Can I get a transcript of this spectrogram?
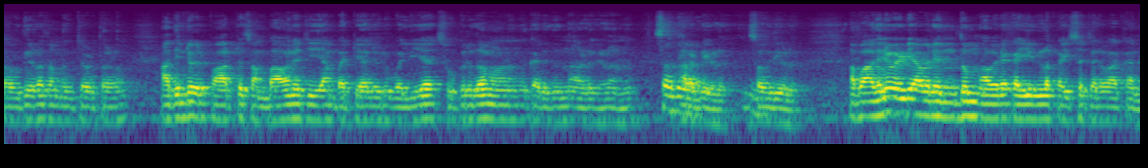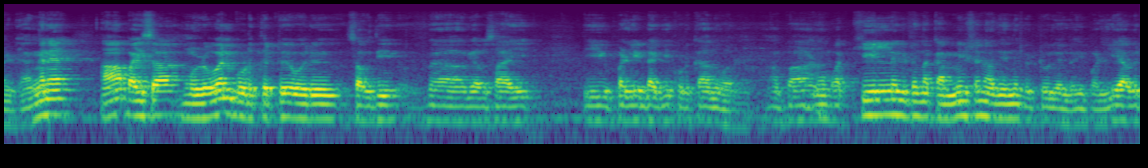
സൗദികളെ സംബന്ധിച്ചിടത്തോളം അതിന്റെ ഒരു പാർട്ട് സംഭാവന ചെയ്യാൻ പറ്റിയാൽ ഒരു വലിയ സുഹൃതമാണെന്ന് കരുതുന്ന ആളുകളാണ് അറബികൾ സൗദികൾ അപ്പോൾ അതിനുവേണ്ടി അവരെന്തും അവരെ കയ്യിലുള്ള പൈസ ചിലവാക്കാൻ വേണ്ടി. അങ്ങനെ ആ പൈസ മുഴുവൻ കൊടുത്തിട്ട് ഒരു സൗദി വ്യവസായി ഈ പള്ളി ഉണ്ടാക്കി കൊടുക്കാമെന്ന് പറഞ്ഞു. അപ്പോൾ ആണ് വക്കീലിന് കിട്ടുന്ന കമ്മീഷൻ അതിൽ നിന്ന് കിട്ടൂലല്ലോ. ഈ പള്ളി അവർ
